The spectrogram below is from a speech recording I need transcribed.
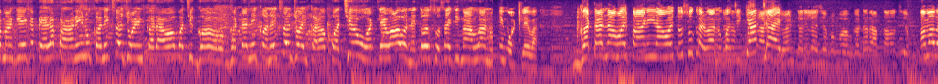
કહેવા માંગીએ કે પહેલાં પાણીનું કનેક્શન જોઈન કરાવો પછી ગટરની કનેક્શન જોઈન કરાવો પછી વોટ લેવા આવો ને તો સોસાયટીમાં આવવાનું. નહીં વોટ લેવા. ગટર ના હોય પાણી ના હોય તો શું કરવાનું પછી? ક્યાં જાય? જોઈન કરી લેજે પણ ગટર આપતા નથી આમાં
